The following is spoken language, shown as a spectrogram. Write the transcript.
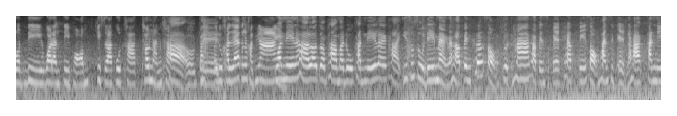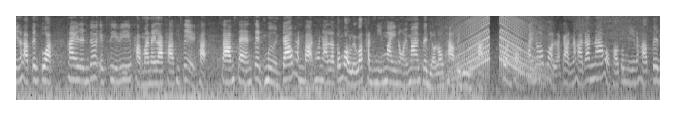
รถดี วารันตีพร้อมกิจการกู๊ดค่าเท่านั้นค่ะ ค่ะโอเค ไปไปดูคันแรกกันเลยค่ะพี่ไอายวันนี้นะคะเราจะพามาดูคันนี้เลยค่ะ Isuzu D-Max นะคะ เป็นเครื่อง 2.5 ค่ะ เป็น Space Cab ปี 2011 นะคะ คันนี้นะคะเป็นตัว Highlander X Series ค่ะ มาในราคาพิเศษค่ะ 379,000 บาทเท่านั้น แล้วต้องบอกเลยว่าคันนี้ไม่น้อยมาก แต่เดี๋ยวเราพาไปดูค่ะ ด้านหน้าของเขาตรงนี้นะคะ เป็น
